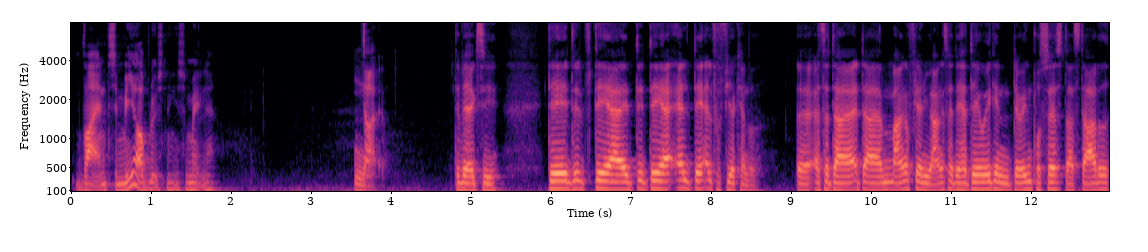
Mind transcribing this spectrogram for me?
vejen til mere opløsning i Somalia? Nej, det vil jeg ikke sige. Det, det, det, er, det, det, er, alt, det er alt for firkantet. Uh, altså, der, der er mange flere nuancer i det her. Det er jo ikke en, det er jo ikke en proces, der er startet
